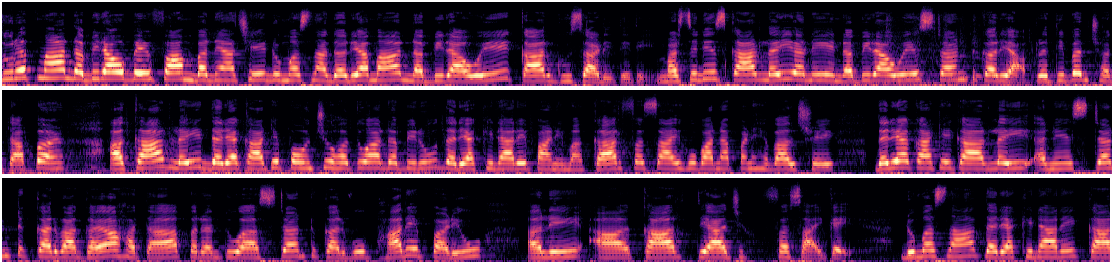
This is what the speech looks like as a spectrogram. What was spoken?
સુરતમાં નબીરાઓ બેફામ બન્યા છે. ડુમસના દરિયામાં નબીરાઓએ કાર ઘુસાડી દીધી. મર્સિડીઝ કાર લઈ અને નબીરાઓએ સ્ટન્ટ કર્યા. પ્રતિબંધ છતાં પણ આ કાર લઈ દરિયાકાંઠે પહોંચ્યું હતું. આ નબીરું દરિયા કિનારે પાણીમાં કાર ફસાઈ હોવાના પણ અહેવાલ છે. દરિયાકાંઠે કાર લઈ અને સ્ટન્ટ કરવા ગયા હતા, પરંતુ આ સ્ટન્ટ કરવું ભારે પડ્યું અને આ કાર ત્યાં જ ફસાઈ ગઈ. ડુમસના દરિયા કિનારે કાર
